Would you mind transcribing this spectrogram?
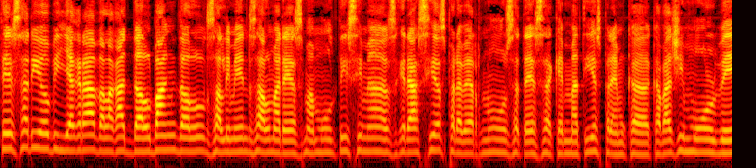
Cesario Villagrà, delegat del Banc dels Aliments al Maresme, moltíssimes gràcies per haver-nos atès aquest matí. Esperem que, que vagi molt bé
